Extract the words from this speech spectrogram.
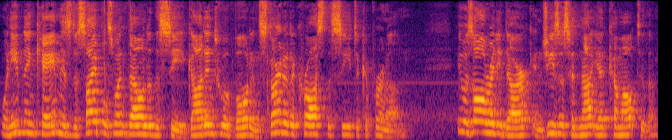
when evening came, his disciples went down to the sea, got into a boat, and started across the sea to Capernaum. It was already dark, and Jesus had not yet come out to them.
